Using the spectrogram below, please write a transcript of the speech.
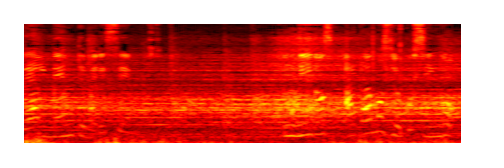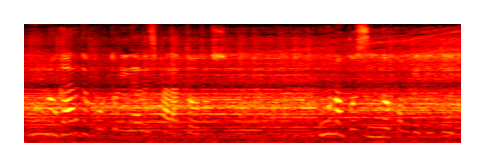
realmente merecemos. Unidos, hagamos de Ocosingo un lugar de oportunidades para todos. Un Ocosingo competitivo.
